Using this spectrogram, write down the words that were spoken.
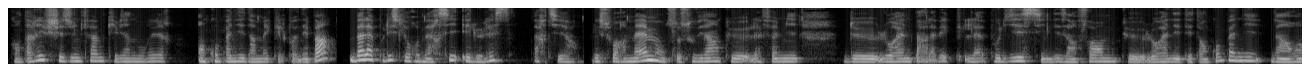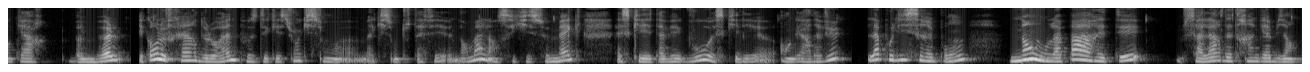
quand t'arrives chez une femme qui vient de mourir en compagnie d'un mec qu'elle connaît pas, bah la police le remercie et le laisse partir. Le soir même, on se souvient que la famille de Lorraine parle avec la police, il les informe que Lorraine était en compagnie d'un rencard Bumble. Et quand le frère de Lorraine pose des questions qui sont, euh, bah, qui sont tout à fait normales, hein, c'est qui ce mec Est-ce qu'il est avec vous Est-ce qu'il est euh, en garde à vue? La police répond non, on l'a pas arrêté, ça a l'air d'être un gars bien.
